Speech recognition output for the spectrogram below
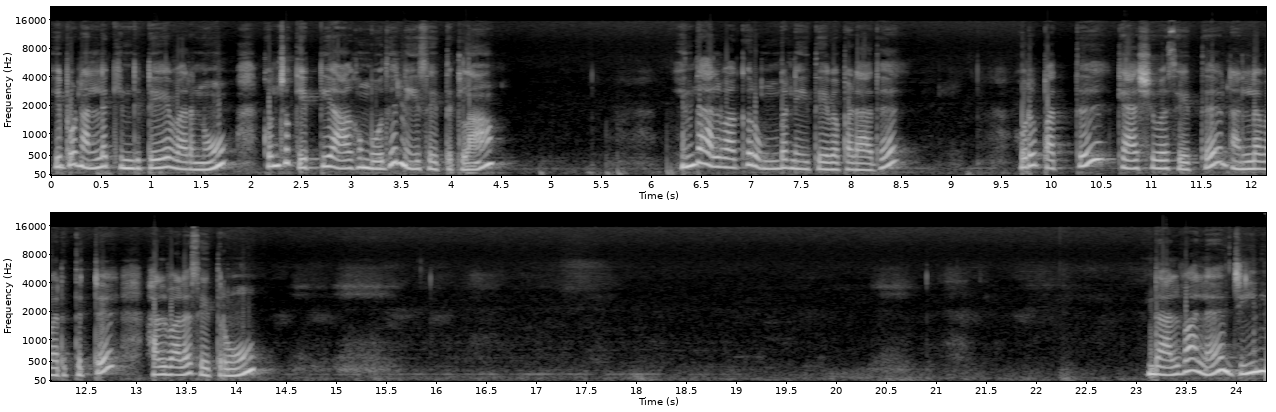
இப்போது நல்லா கிண்டிகிட்டே வரணும். கொஞ்சம் கெட்டி ஆகும்போது நெய் சேர்த்துக்கலாம். இந்த அல்வாவுக்கு ரொம்ப நெய் தேவைப்படாது. ஒரு பத்து கேஷ்யூவை சேர்த்து நல்லா வறுத்துட்டு ஹல்வாவில் சேர்த்துருவோம். இந்த அல்வாவில் ஜீனி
